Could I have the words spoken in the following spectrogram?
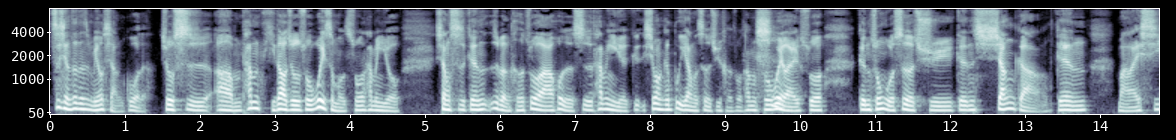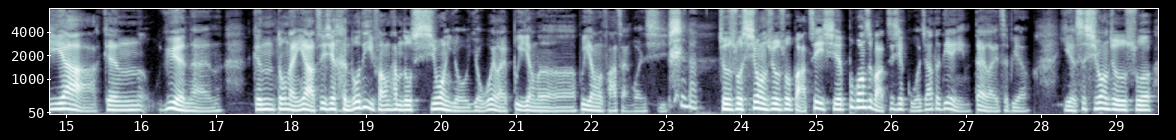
之前真的是没有想过的。就是，嗯，他们提到，就是说，为什么说他们有像是跟日本合作啊，或者是他们也跟希望跟不一样的社区合作。他们说，未来说跟中国社区、跟香港、跟马来西亚、跟越南、跟东南亚这些很多地方，他们都希望有有未来不一样的不一样的发展关系。是的，就是说，希望就是说，把这些不光是把这些国家的电影带来这边，也是希望就是说，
